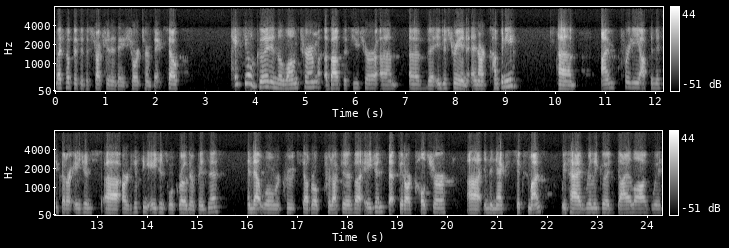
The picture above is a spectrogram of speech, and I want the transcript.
let's hope that the destruction is a short-term thing. So I feel good in the long term about the future um, of the industry and, and our company. Um, I'm pretty optimistic that our agents, uh, our existing agents, will grow their business, and that we'll recruit several productive uh, agents that fit our culture uh, in the next six months. We've had really good dialogue with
